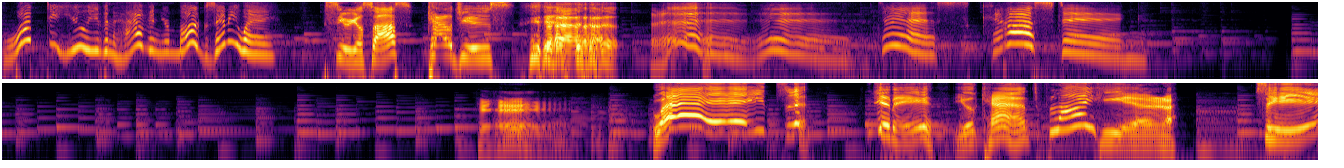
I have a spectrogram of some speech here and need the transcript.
What do you even have in your mugs anyway? Cereal sauce, cow juice. Wait! Jimmy, you can't fly here. See?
